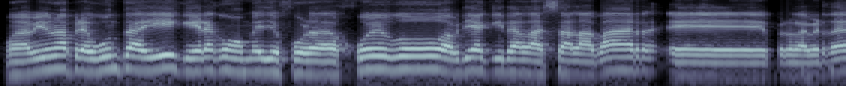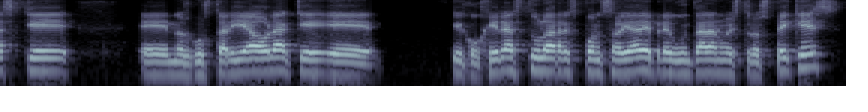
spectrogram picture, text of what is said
Bueno, había una pregunta ahí que era como medio fuera del juego, habría que ir a la sala bar, eh, pero la verdad es que eh, nos gustaría ahora que, que cogieras tú la responsabilidad de preguntar a nuestros peques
